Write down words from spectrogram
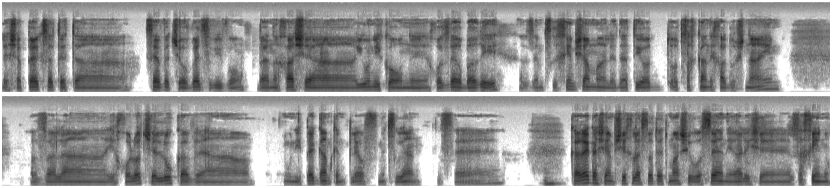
לשפר קצת את הצוות שעובד סביבו, בהנחה שהיוניקורן אה, חוזר בריא, אז הם צריכים שם, לדעתי, עוד, עוד שחקן אחד או שניים, אבל היכולות של לוקה, וה... הוא ניפק גם כן פלייאוף מצוין. אז אה, כרגע שימשיך לעשות את מה שהוא עושה, נראה לי שזכינו.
